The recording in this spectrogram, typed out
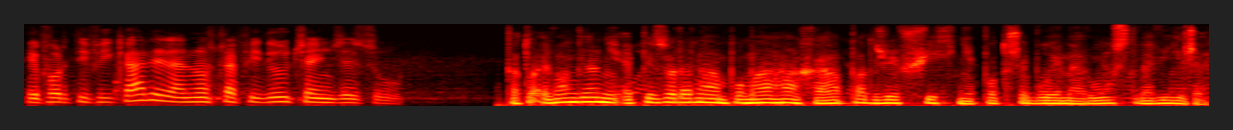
e fortificare la nostra fiducia in Gesù. Tato evangelní epizoda nám pomáhá chápat, že všichni potřebujeme růst ve víře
